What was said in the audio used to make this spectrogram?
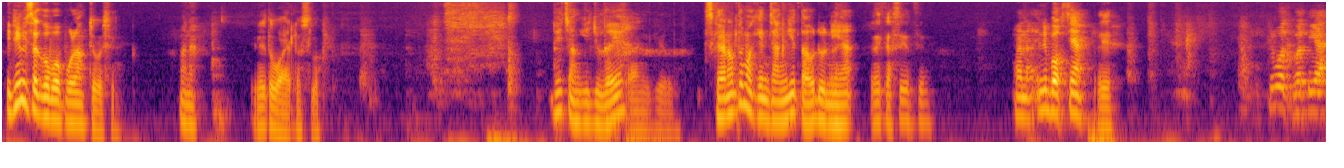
Ini bisa gue bawa pulang. Coba sih. Mana? Ini tuh wireless lo. Dia canggih juga ya. Canggih. Sekarang tuh makin canggih tau dunia. Ini kasihin sini. Mana? Ini boxnya. Iya. Ini buat gue Tia.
